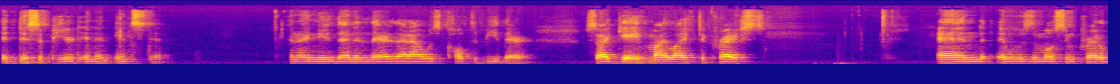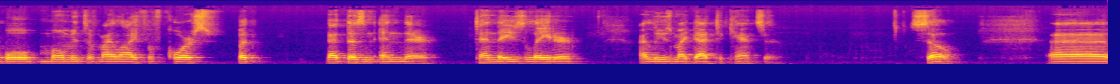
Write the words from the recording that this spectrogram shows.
it disappeared in an instant. And I knew then and there that I was called to be there. So I gave my life to Christ. and it was the most incredible moment of my life, of course. But that doesn't end there. 10 days later, I lose my dad to cancer. So, uh,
